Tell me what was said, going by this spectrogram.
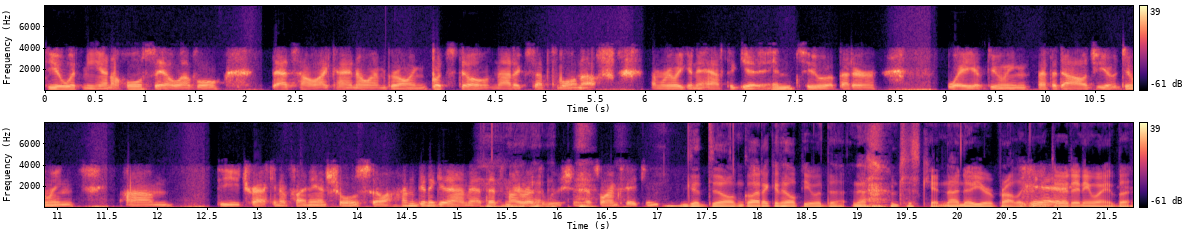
deal with me on a wholesale level that's how I kind of know I'm growing, but still not acceptable enough. I'm really going to have to get into a better way of doing methodology of doing um, the tracking of financials. So I'm going to get on that. That's my resolution. That's what I'm taking. good deal. I'm glad I could help you with that. No, I'm just kidding. I know you're probably going to do it anyway, but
